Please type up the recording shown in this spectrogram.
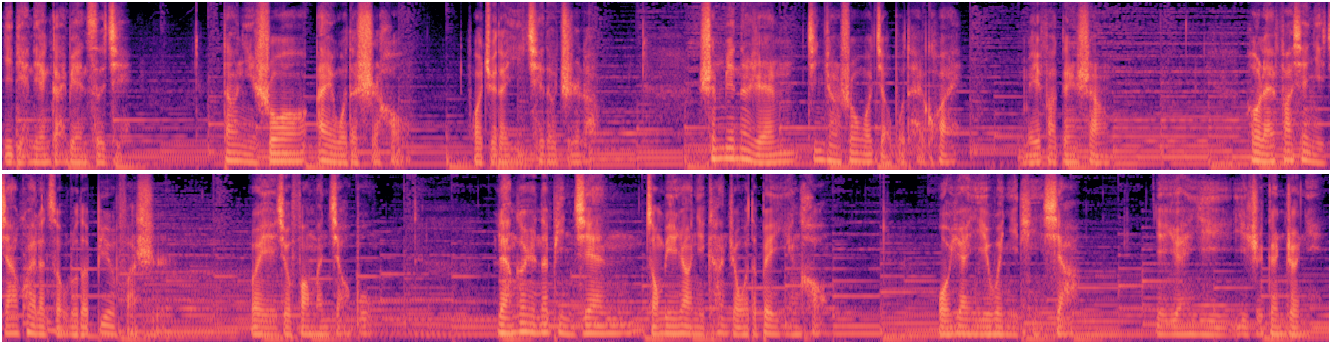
一点点改变自己。当你说爱我的时候，我觉得一切都值了。身边的人经常说我脚步太快，没法跟上。后来发现你加快了走路的步伐时，我也就放慢脚步。两个人的并肩，总比让你看着我的背影好。我愿意为你停下，也愿意一直跟着你。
